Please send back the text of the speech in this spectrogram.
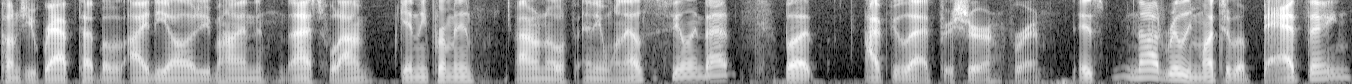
country rap type of ideology behind it. That's what I'm getting from him. I don't know if anyone else is feeling that, but I feel that for sure for him. It's not really much of a bad thing,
